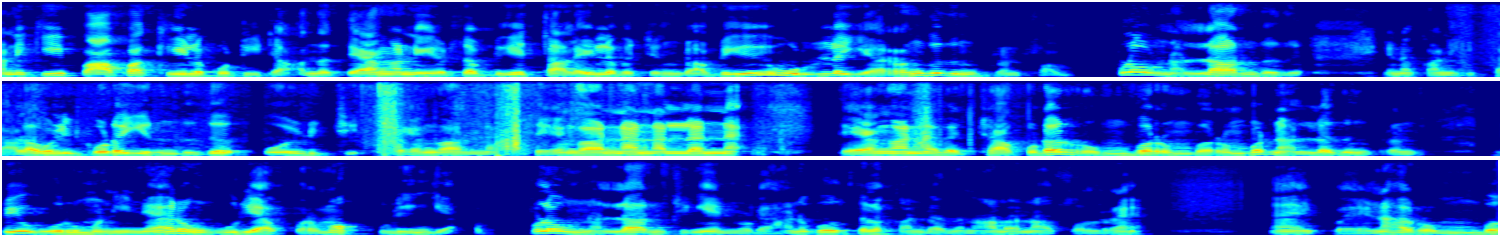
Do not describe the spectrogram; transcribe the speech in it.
அன்றைக்கி பாப்பா கீழே கொட்டிட்டேன் அந்த தேங்காய் எண்ணெய் எடுத்து அப்படியே தலையில் வச்சுக்கிட்டு அப்படியே உள்ளே இறங்குதுங்க ஃப்ரெண்ட்ஸ். அவ்வளோ நல்லா இருந்தது. எனக்கு அன்றைக்கி தலைவலி கூட இருந்தது. போயிடுச்சு. தேங்காய் எண்ணெய். தேங்காய் எண்ணெய் நல்லெண்ணெய். தேங்காய் எண்ணெய் வச்சா கூட ரொம்ப ரொம்ப ரொம்ப நல்லதுங்க ஃப்ரெண்ட்ஸ். அப்படியே ஒரு மணி நேரம் ஊறி அப்புறமா குளிங்க. அவ்வளவு நல்லா இருந்துச்சுங்க. என்னுடைய அனுபவத்தில் கண்டதுனால நான் சொல்கிறேன் இப்போ ஏன்னா ரொம்ப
